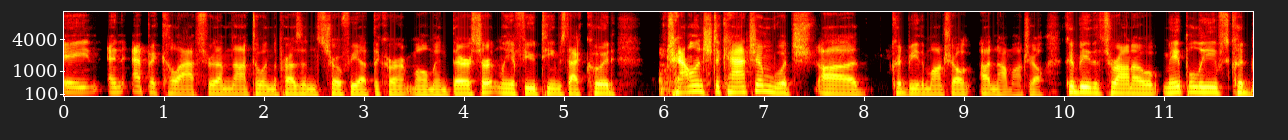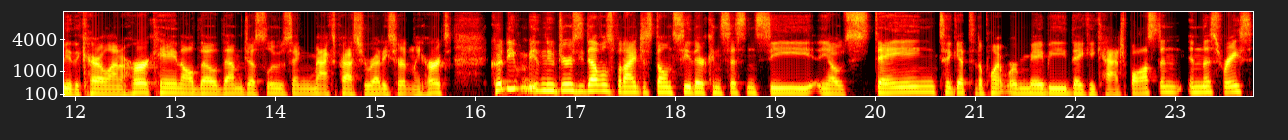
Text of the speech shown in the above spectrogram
a an epic collapse for them not to win the President's Trophy at the current moment. There are certainly a few teams that could challenge to catch him, which uh, could be the Montreal, uh, not Montreal, could be the Toronto Maple Leafs, could be the Carolina Hurricane, although them just losing Max Pacioretty certainly hurts. Could even be the New Jersey Devils, but I just don't see their consistency, you know, staying to get to the point where maybe they could catch Boston in this race.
